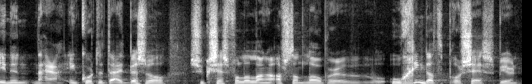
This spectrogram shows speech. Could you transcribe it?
in een, nou ja, in korte tijd best wel succesvolle lange afstandloper. Hoe ging dat proces, Björn?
